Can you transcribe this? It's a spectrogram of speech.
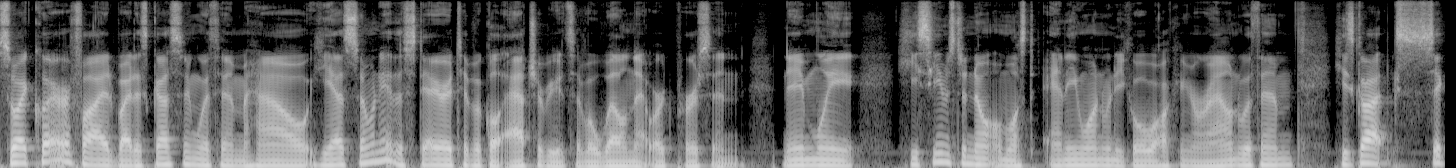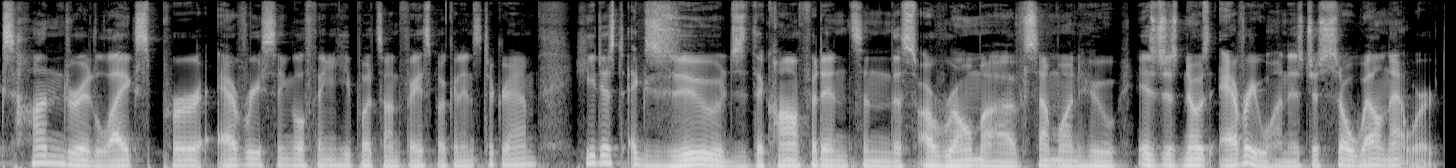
So I clarified by discussing with him how he has so many of the stereotypical attributes of a well networked person, namely he seems to know almost anyone when you go walking around with him. He's got 600 likes per every single thing he puts on Facebook and Instagram. He just exudes the confidence and this aroma of someone who is just knows everyone, is just so well networked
